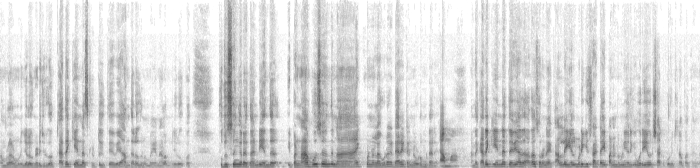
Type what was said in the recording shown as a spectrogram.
நம்மளால முடிஞ்ச அளவுக்கு நடிச்சிருக்கோம். கதைக்கு என்ன ஸ்கிரிப்ட்டுக்கு தேவையோ அந்த அளவுக்கு நம்ம என்னால் முடிஞ்ச அளவுக்கு ப- புதுசுங்கிறத தாண்டி எந்த இப்போ நான் புதுசு வந்து நான் ஆக்ட் பண்ணல கூட டேரக்டர் என்ன விட மாட்டாரு. ஆமா. அந்த கதைக்கு என்ன தேவையோ அது அதான் சொல்றேன் காலைல ஏழு மணிக்கு ஸ்டார்ட் ஆகி பன்னெண்டு மணி வரைக்கும் ஒரே ஒரு ஷாட் போணுச்சுன்னா பார்த்தாங்க.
